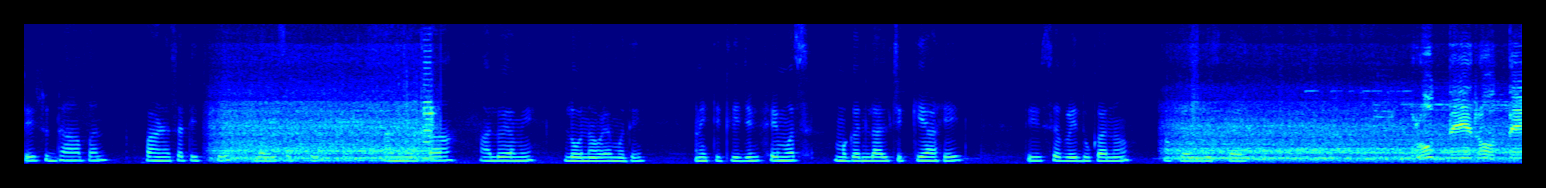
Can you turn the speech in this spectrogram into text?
ते सुद्धा आपण पाहण्यासाठी तिथे जाऊ शकतो. आणि आता आलो आहे आम्ही लोणावळ्यामध्ये. आणि तिथली जी फेमस मगनलाल चिक्की आहे ती सगळी दुकानं आपल्याला दिसत आहेत रोते रोते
